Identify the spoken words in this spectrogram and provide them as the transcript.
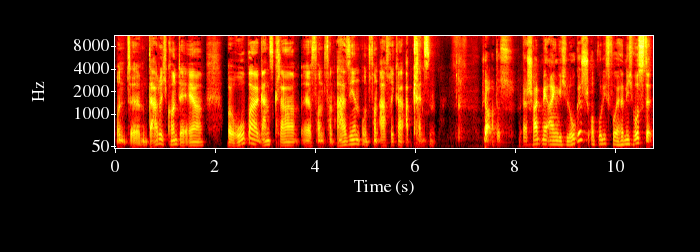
Und dadurch konnte er Europa ganz klar von, von Asien und von Afrika abgrenzen. Ja, das erscheint mir eigentlich logisch, obwohl ich es vorher nicht wusste.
